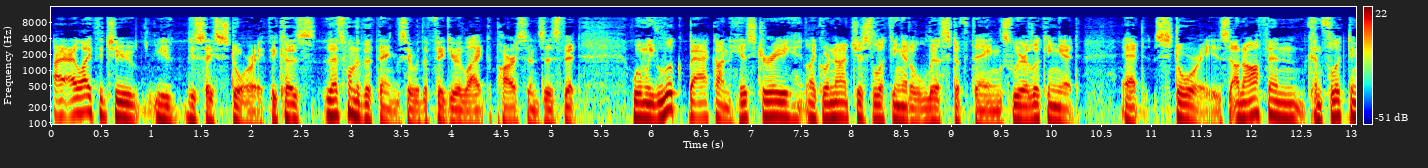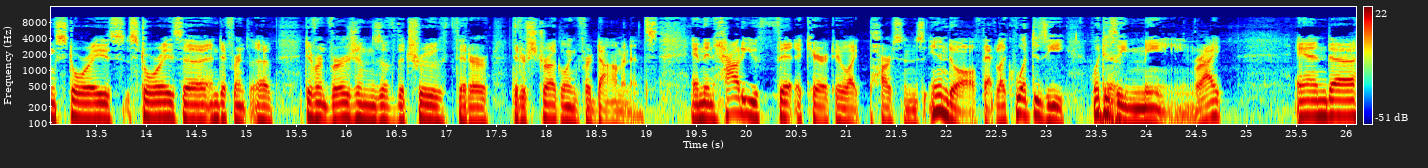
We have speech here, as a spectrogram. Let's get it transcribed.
I, I like that you, you you say story because that's one of the things here with a figure like Parsons is that when we look back on history, like we're not just looking at a list of things, we're looking at at stories, and often conflicting stories, stories uh, and different uh, different versions of the truth that are that are struggling for dominance. And then how do you fit a character like Parsons into all of that? Like, what does he what does he mean, right? And uh,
